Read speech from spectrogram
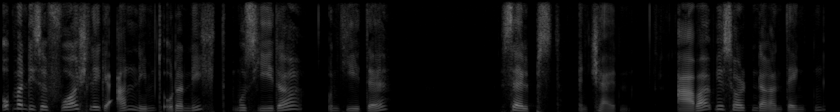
Ob man diese Vorschläge annimmt oder nicht, muss jeder und jede selbst entscheiden. Aber wir sollten daran denken,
